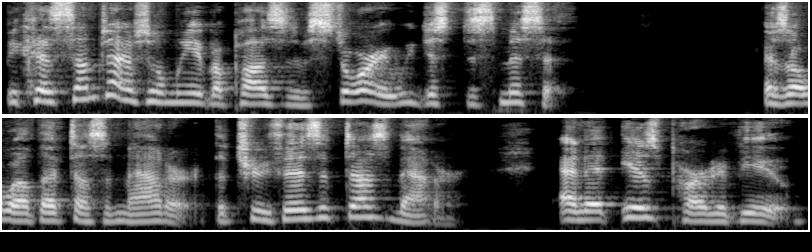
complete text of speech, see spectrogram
Because sometimes when we have a positive story, we just dismiss it as, oh, well, that doesn't matter. The truth is, it does matter, and it is part of you.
